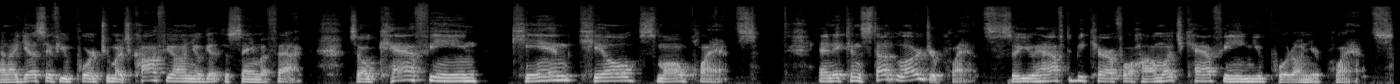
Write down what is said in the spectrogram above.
And I guess if you pour too much coffee on, you'll get the same effect. So caffeine can kill small plants and it can stunt larger plants. So you have to be careful how much caffeine you put on your plants.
